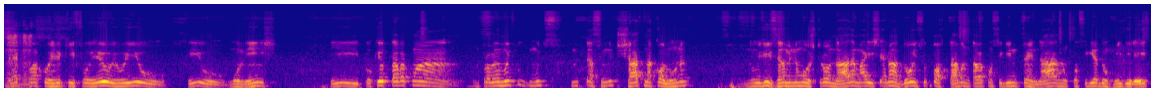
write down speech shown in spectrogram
né, uhum. foi uma corrida que foi eu e o, e o Muniz, e porque eu estava com uma, um problema muito, muito, muito, assim, muito chato na coluna, nos exames não mostrou nada, mas era uma dor insuportável, não estava conseguindo treinar, não conseguia dormir direito.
